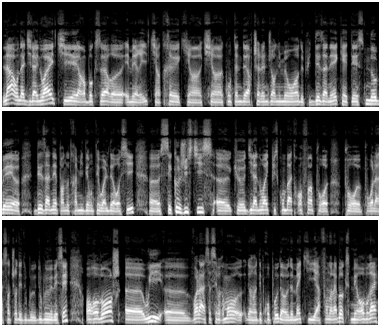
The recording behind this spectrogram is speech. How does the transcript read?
Là, on a Dylan White qui est un boxeur euh, émérite, qui est un très, qui est un, qui est un contender challenger numéro un depuis des années, qui a été snobé euh, des années par notre ami Deontay Wilder aussi. Euh, c'est que justice euh, que Dylan White puisse combattre enfin pour pour pour la ceinture des WBC. En revanche, euh, oui, voilà, ça c'est vraiment des propos d'un mec qui est à fond dans la boxe. Mais en vrai,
